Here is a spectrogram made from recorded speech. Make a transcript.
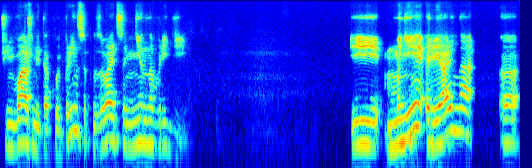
очень важный такой принцип, называется «не навреди». И мне реально э,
